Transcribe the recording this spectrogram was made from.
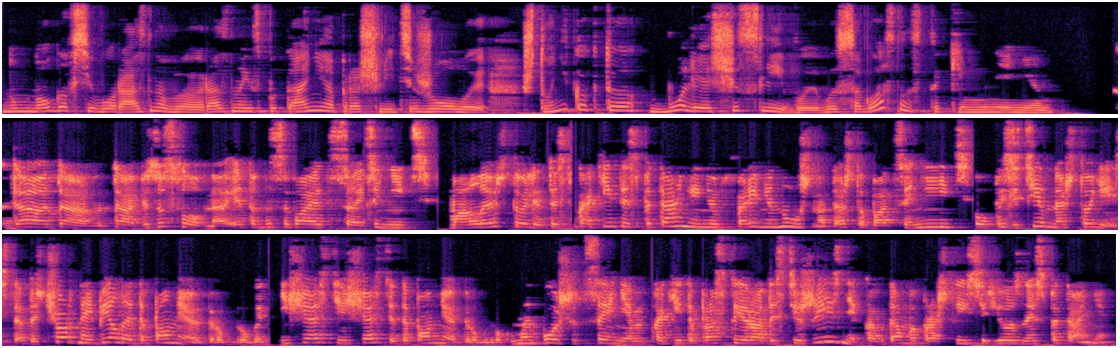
ну, много всего разного, разные испытания прошли тяжелые, что они как-то более счастливые. Вы согласны с таким мнением? Да, да, да, безусловно. Это называется ценить малое, что ли. То есть какие-то испытания и неудовлетворения нужно, да, чтобы оценить то позитивное, что есть. Да? То есть черное и белое дополняют друг друга. Несчастье и счастье дополняют друг друга. Мы больше ценим какие-то простые радости жизни, когда мы прошли серьезные испытания.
